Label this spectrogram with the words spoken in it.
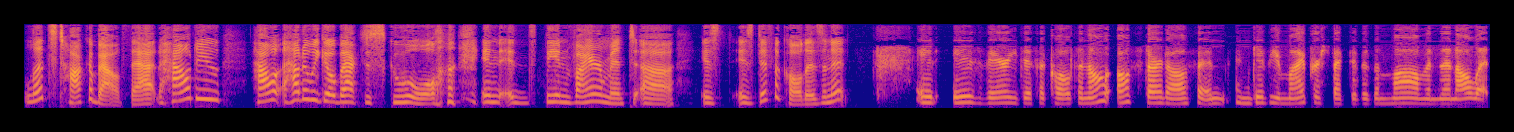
Let's talk about that. How do how how do we go back to school? in, in the environment uh, is is difficult, isn't it? It is very difficult, and I'll I'll start off and and give you my perspective as a mom, and then I'll let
